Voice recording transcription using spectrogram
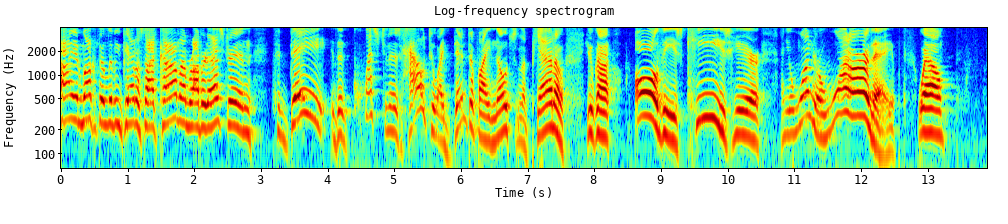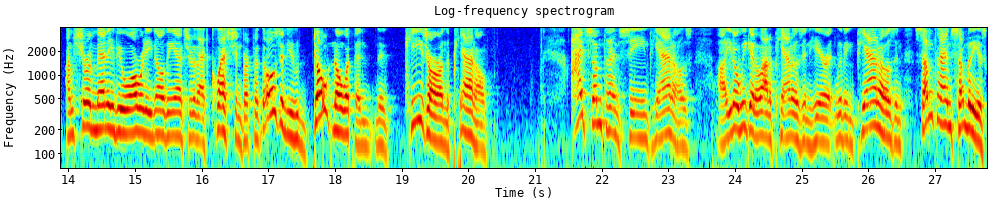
Hi, and welcome to livingpianos.com. I'm Robert Estrin, and today the question is how to identify notes on the piano. You've got all these keys here, and you wonder, what are they? Well, I'm sure many of you already know the answer to that question, but for those of you who don't know what the, the keys are on the piano, I've sometimes seen pianos uh, you know, we get a lot of pianos in here at Living Pianos, and sometimes somebody has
